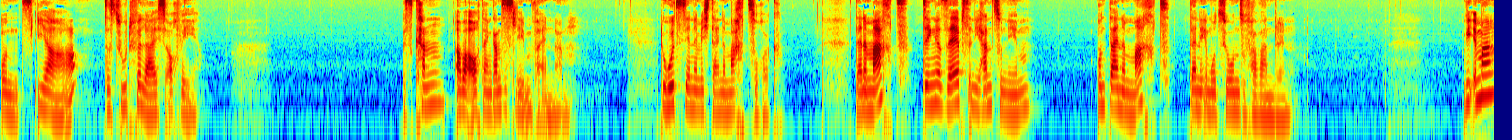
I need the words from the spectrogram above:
Und ja, das tut vielleicht auch weh. Es kann aber auch dein ganzes Leben verändern. Du holst dir nämlich deine Macht zurück. Deine Macht, Dinge selbst in die Hand zu nehmen und deine Macht, deine Emotionen zu verwandeln. Wie immer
